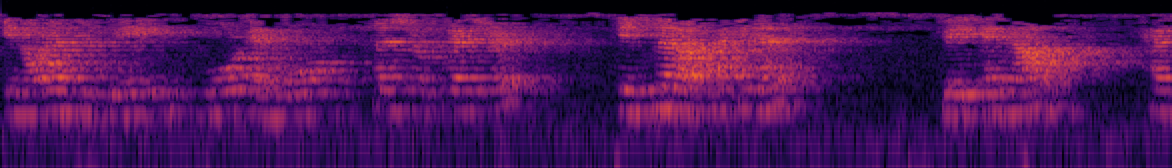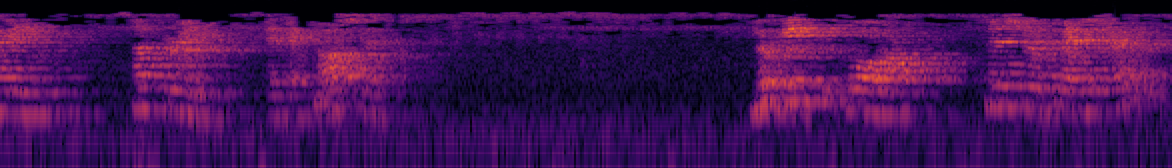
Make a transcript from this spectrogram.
in order to gain more and more sensual pleasure, instead of happiness, they end up having suffering and exhaustion. Looking for sensual pleasure,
